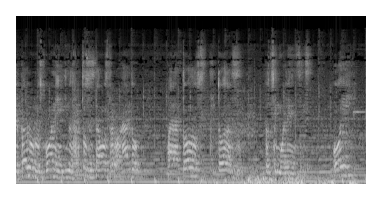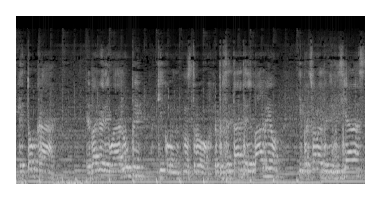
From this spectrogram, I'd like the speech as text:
el pueblo nos pone y nosotros estamos trabajando para todos y todas los chimolenses. Hoy le toca el barrio de Guadalupe, aquí con nuestro representante de barrio y personas beneficiadas,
